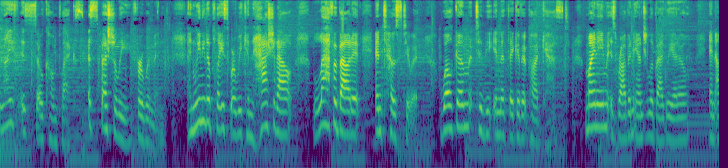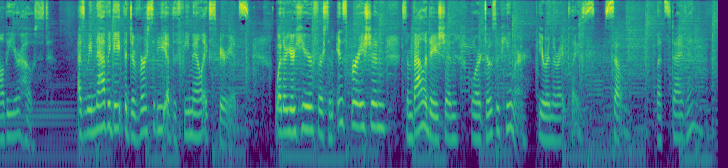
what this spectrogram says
Life is so complex, especially for women. And we need a place where we can hash it out, laugh about it, and toast to it. Welcome to the In the Thick of It podcast. My name is Robin Angela Baglietto, and I'll be your host as we navigate the diversity of the female experience. Whether you're here for some inspiration, some validation, or a dose of humor, you're in the right place. So, let's dive in.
